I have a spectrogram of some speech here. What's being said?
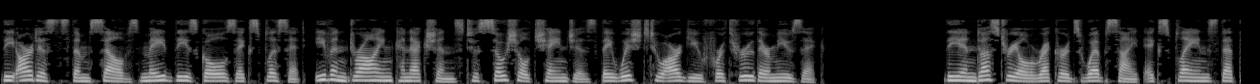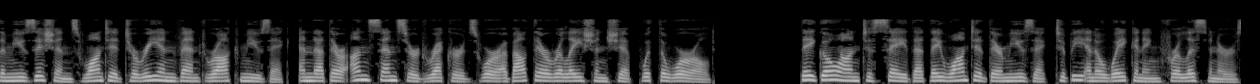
The artists themselves made these goals explicit, even drawing connections to social changes they wished to argue for through their music. The Industrial Records website explains that the musicians wanted to reinvent rock music, and that their uncensored records were about their relationship with the world. They go on to say that they wanted their music to be an awakening for listeners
